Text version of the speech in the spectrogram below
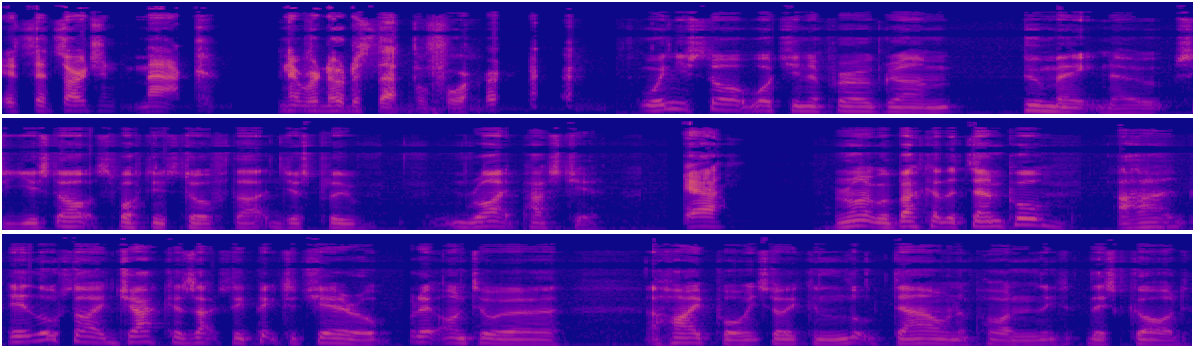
It said Sergeant Mack. Never noticed that before. when you start watching a program to make notes, you start spotting stuff that just flew right past you. Yeah. Right, we're back at the temple. Uh, it looks like Jack has actually picked a chair up, put it onto a, a high point so he can look down upon this god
